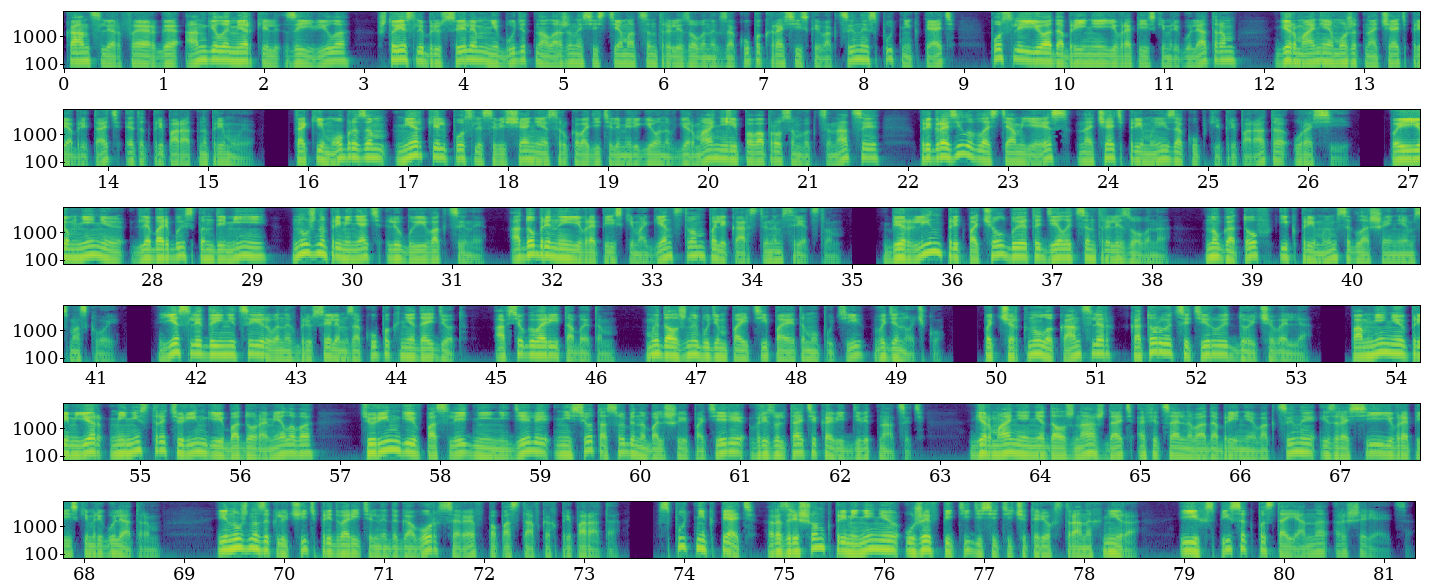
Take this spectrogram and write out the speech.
Канцлер ФРГ Ангела Меркель заявила, что если Брюсселем не будет налажена система централизованных закупок российской вакцины «Спутник-5», после ее одобрения европейским регулятором, Германия может начать приобретать этот препарат напрямую. Таким образом, Меркель после совещания с руководителями регионов Германии по вопросам вакцинации пригрозила властям ЕС начать прямые закупки препарата у России. По ее мнению, для борьбы с пандемией нужно применять любые вакцины, одобренные Европейским агентством по лекарственным средствам. Берлин предпочел бы это делать централизованно, но готов и к прямым соглашениям с Москвой. Если до инициированных Брюсселем закупок не дойдет, а все говорит об этом, мы должны будем пойти по этому пути в одиночку, подчеркнула канцлер, которую цитирует Deutsche Welle. По мнению премьер-министра Тюрингии Бадора Амелова, Тюрингия в последние недели несет особенно большие потери в результате COVID-19. Германия не должна ждать официального одобрения вакцины из России европейским регулятором, и нужно заключить предварительный договор с РФ по поставках препарата. Спутник-5 разрешен к применению уже в 54 странах мира, и их список постоянно расширяется.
